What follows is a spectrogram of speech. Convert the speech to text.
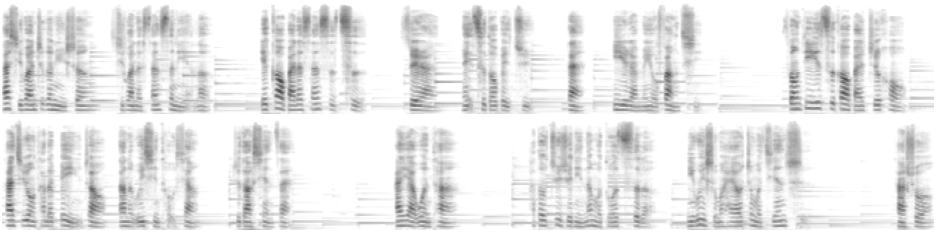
他喜欢这个女生，喜欢了三四年了，也告白了三四次，虽然每次都被拒，但依然没有放弃。从第一次告白之后，他就用他的背影照当了微信头像，直到现在。阿雅问他，他都拒绝你那么多次了。你为什么还要这么坚持？他说：“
